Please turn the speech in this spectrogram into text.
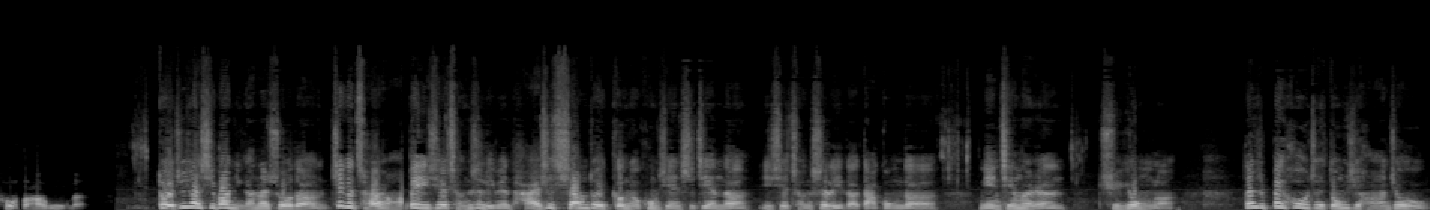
臭打工的。对，就像细胞你刚才说的，这个词儿好像被一些城市里面还是相对更有空闲时间的一些城市里的打工的年轻的人去用了。但是背后这东西好像就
